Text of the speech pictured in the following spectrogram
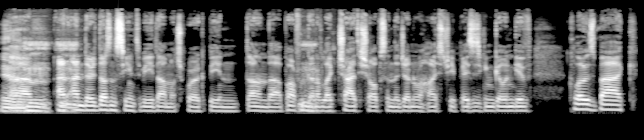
Yeah. Um, Mhm, and, and there doesn't seem to be that much work being done on that, apart from kind Mhm. of like charity shops and the general high street places you can go and give clothes back.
